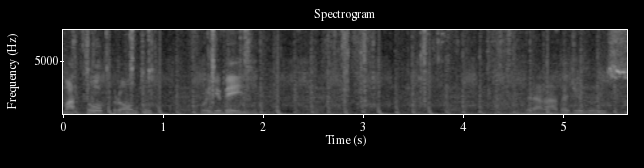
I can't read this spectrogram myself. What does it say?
Matou, pronto. Foi de base. Granada de luz.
